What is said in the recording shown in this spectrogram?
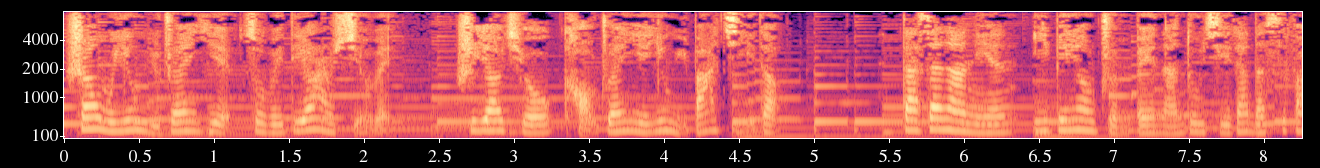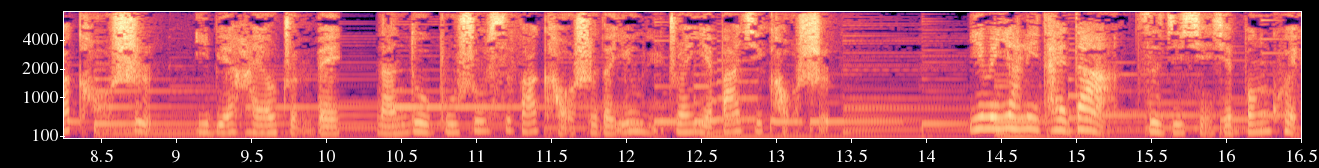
商务英语专业作为第二学位，是要求考专业英语八级的。大三那年，一边要准备难度极大的司法考试，一边还要准备难度不输司法考试的英语专业八级考试。因为压力太大，自己险些崩溃。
